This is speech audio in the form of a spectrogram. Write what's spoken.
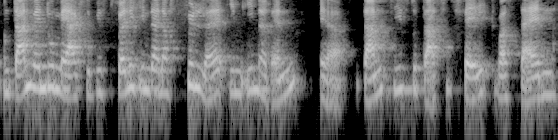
Und dann, wenn du merkst, du bist völlig in deiner Fülle im Inneren, ja, dann ziehst du das ins Feld, was dein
